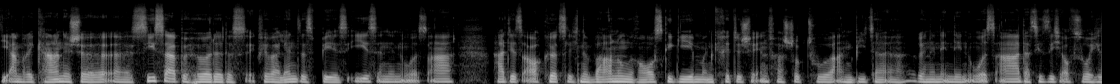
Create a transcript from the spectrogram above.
Die amerikanische äh, CISA-Behörde, das Äquivalent des BSIs in den USA, hat jetzt auch kürzlich eine Warnung rausgegeben an kritische Infrastrukturanbieterinnen in den USA, dass sie sich auf solche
